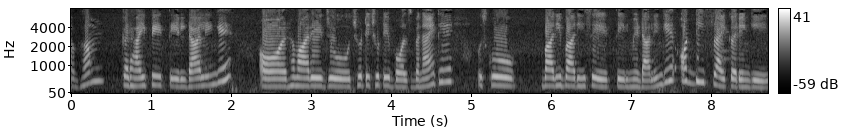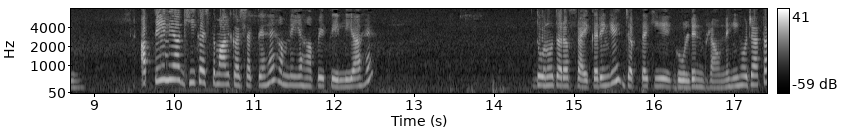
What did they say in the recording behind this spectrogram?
अब हम कढ़ाई पे तेल डालेंगे और हमारे जो छोटे छोटे बॉल्स बनाए थे, उसको बारी बारी से तेल में डालेंगे और डीप फ्राई करेंगे। आप तेल या घी का इस्तेमाल कर सकते हैं, हमने यहाँ पे तेल लिया है। दोनों तरफ़ फ्राई करेंगे, जब तक ये गोल्डन ब्राउन नहीं हो जाता।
